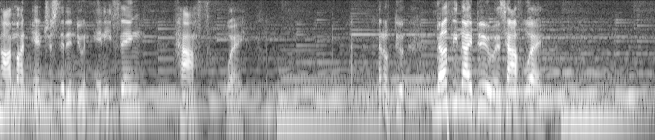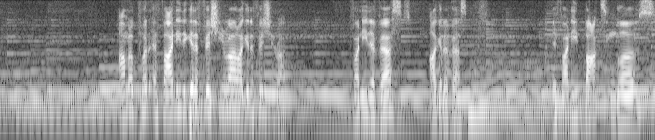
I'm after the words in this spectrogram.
I'm not interested in doing anything halfway. I don't do nothing I do is halfway. I'm gonna put if I need to get a fishing rod, I'll get a fishing rod. If I need a vest, I'll get a vest. If I need boxing gloves,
